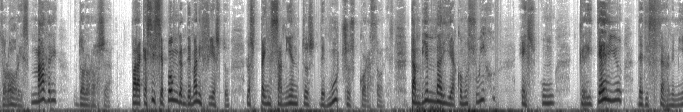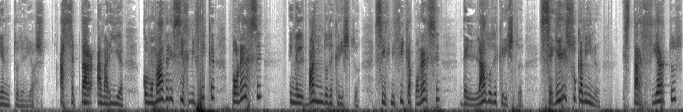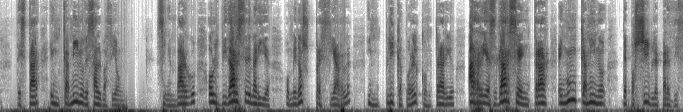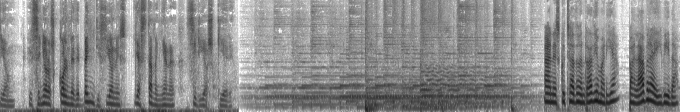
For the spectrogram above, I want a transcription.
dolores, madre dolorosa para que así se pongan de manifiesto los pensamientos de muchos corazones. También María, como su hijo, es un criterio de discernimiento de Dios. Aceptar a María como madre significa ponerse en el bando de Cristo, significa ponerse del lado de Cristo, seguir su camino, estar ciertos de estar en camino de salvación. Sin embargo, olvidarse de María o menospreciarla implica, por el contrario, arriesgarse a entrar en un camino de posible perdición. El Señor os colme de bendiciones y hasta mañana, si Dios quiere. Han escuchado en Radio María Palabra y Vida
